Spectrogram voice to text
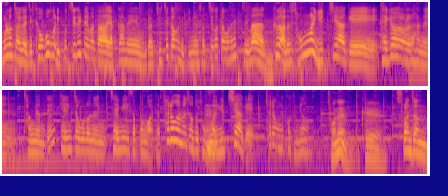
물론 저희가 이제 교복을 입고 찍을 때마다 약간의 우리가 죄책감을 느끼면서 찍었다고는 했지만 음. 그 안에서 정말 유치하게 대결하는 장면들 개인적으로는 재미있었던 것 같아요. 촬영하면서도 정말 유치하게 촬영을 했거든요. 저는 그 술 한잔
